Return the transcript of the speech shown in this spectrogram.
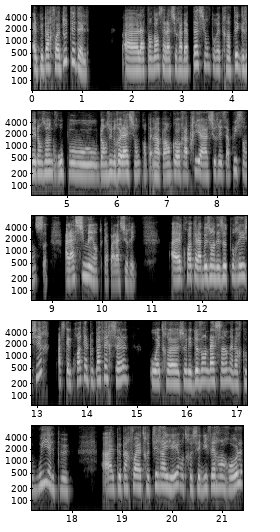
Elle peut parfois douter d'elle la tendance à la suradaptation pour être intégrée dans un groupe ou dans une relation quand elle n'a pas encore appris à assurer sa puissance, à l'assumer en tout cas, pas l'assurer. Elle croit qu'elle a besoin des autres pour réussir parce qu'elle croit qu'elle ne peut pas faire seule ou être euh, sur les devants de la scène alors que oui, elle peut. Elle peut parfois être tiraillée entre ses différents rôles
